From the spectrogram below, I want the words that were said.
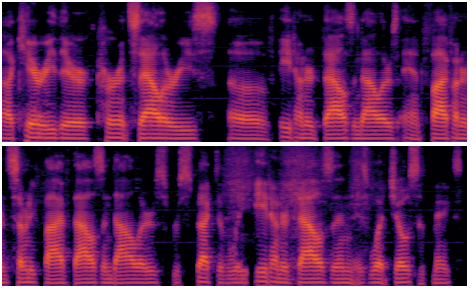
uh, carry their current salaries of $800,000 and $575,000 respectively. 800,000 is what Joseph makes.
